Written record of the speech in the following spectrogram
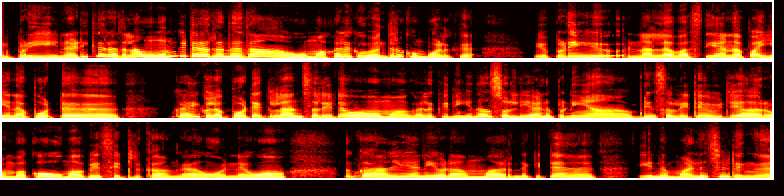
இப்படி நடிக்கிறதெல்லாம் உங்ககிட்ட இருந்து தான் உன் மகளுக்கு வந்திருக்கும் போலுக்கு. எப்படி நல்ல வசதியான பையனை போட்டு கைக்குள்ளே போட்டுக்கலாம்னு சொல்லிட்டு உன் மகளுக்கு நீ தான் சொல்லி அனுப்புனியா? அப்படின்னு சொல்லிட்டு விஜயா ரொம்ப கோவமாக பேசிட்டு இருக்காங்க. உடனே கல்யாணியோட அம்மா இருந்துக்கிட்டு என்னை மன்னிச்சிடுங்க.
